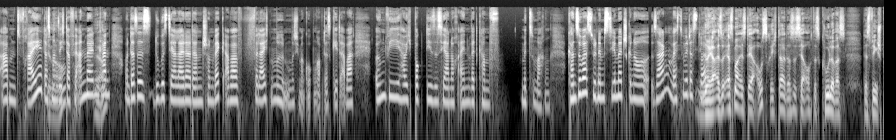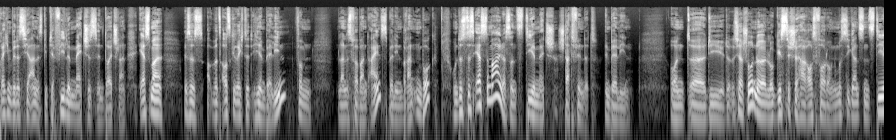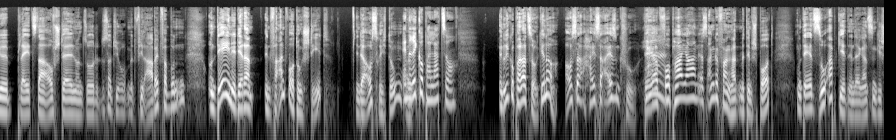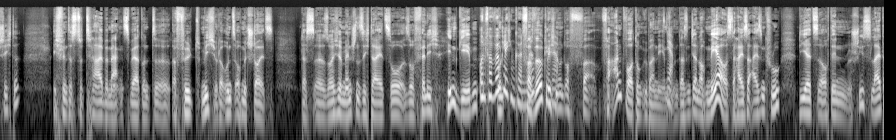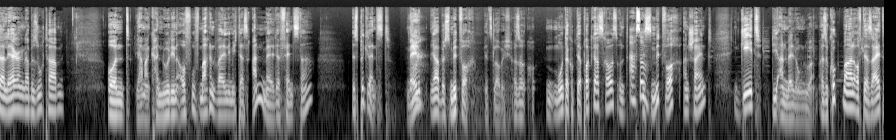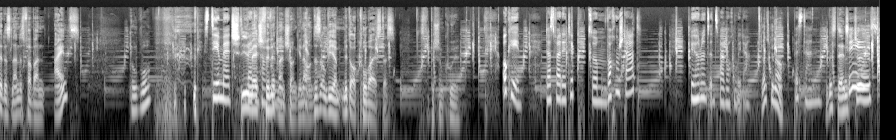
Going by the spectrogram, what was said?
Freitagabend frei, dass man Genau. sich dafür anmelden Ja. kann. Und das ist, du bist ja leider dann schon weg, aber vielleicht mu muss ich mal gucken, ob das geht. Aber irgendwie habe ich Bock, dieses Jahr noch einen Wettkampf mitzumachen. Kannst du was zu dem Stilmatch genau sagen? Weißt du, wie das läuft? Naja, also erstmal ist der Ausrichter, das ist ja auch das Coole, was, deswegen sprechen wir das hier an. Es gibt ja viele Matches in Deutschland. Erstmal ist es, wird es ausgerichtet hier in Berlin vom Landesverband 1, Berlin-Brandenburg. Und das ist das erste Mal, dass so ein Stil-Match stattfindet in Berlin. Und äh, die, das ist ja schon eine logistische Herausforderung. Du musst die ganzen Steel-Plates da aufstellen und so. Das ist natürlich auch mit viel Arbeit verbunden. Und derjenige, der da in Verantwortung steht, in der Ausrichtung. Enrico Palazzo. Enrico Palazzo, genau. Außer heiße Eisencrew, der ja. Ja. vor ein paar Jahren erst angefangen hat mit dem Sport und der jetzt so abgeht in der ganzen Geschichte. Ich finde es total bemerkenswert und äh, erfüllt mich oder uns auch mit Stolz, dass äh, solche Menschen sich da jetzt so, so völlig hingeben Und verwirklichen können. ne? verwirklichen Ja. und auch Ver Verantwortung übernehmen. Ja. Und da sind ja noch mehr aus der heiße Eisencrew, die jetzt auch den Schießleiterlehrgang da besucht haben. Und ja, man kann nur den Aufruf machen, weil nämlich das Anmeldefenster ist begrenzt. Meld ja. bis Mittwoch jetzt, glaube ich. Also Montag kommt der Podcast raus und so. bis Mittwoch anscheinend geht die Anmeldung nur. Also guckt mal auf der Seite des Landesverband 1 irgendwo. Stilmatch schon findet man schon, genau. Ja. Und das ist irgendwie Mitte Oktober ist das. Das ist bestimmt cool. Okay, das war der Tipp zum Wochenstart. Wir hören uns in zwei Wochen wieder. Ganz genau. Bis dann. Bis dann. Tschüss. Tschüss.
